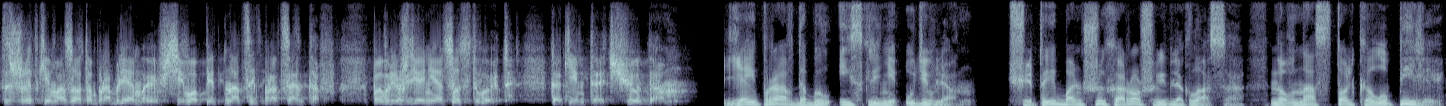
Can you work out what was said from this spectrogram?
С жидким азотом проблемы всего 15%. Повреждения отсутствуют. Каким-то чудом. Я и правда был искренне удивлен. Щиты банши хорошие для класса, но в нас столько лупили,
